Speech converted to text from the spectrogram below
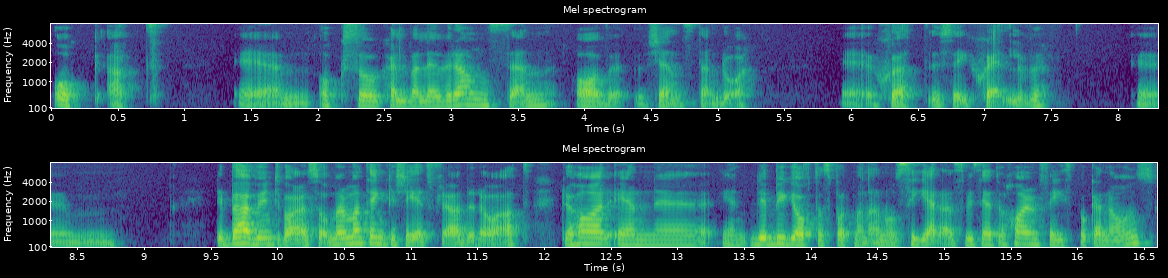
och att eh, också själva leveransen av tjänsten då Eh, sköter sig själv. Ehm, det behöver inte vara så, men om man tänker sig ett flöde då att du har en, eh, en det bygger oftast på att man annonserar. Så vi säger att du har en Facebook-annons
